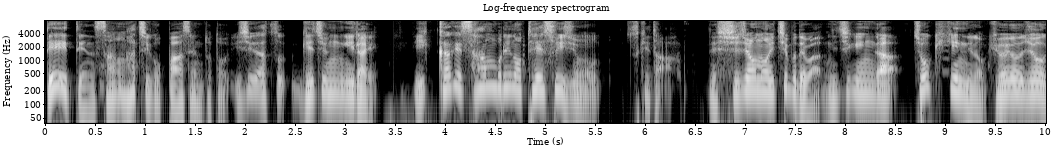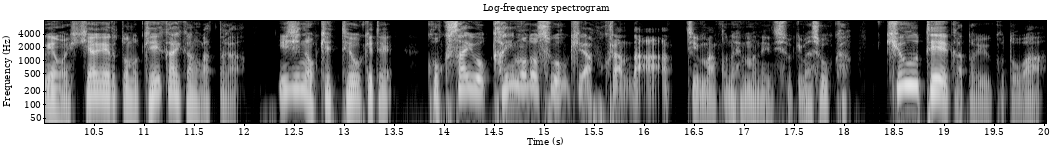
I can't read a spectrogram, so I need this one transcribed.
0.385%と1月下旬以来1ヶ月半ぶりの低水準をつけた。で市場の一部では日銀が長期金利の許容上限を引き上げるとの警戒感があったが、維持の決定を受けて国債を買い戻す動きが膨らんだっていう、まあこの辺までにしておきましょうか。急低下ということは、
